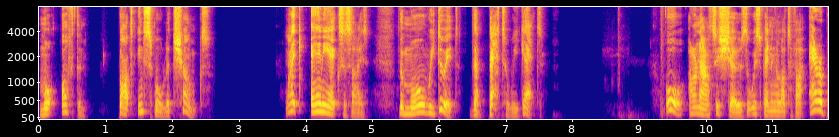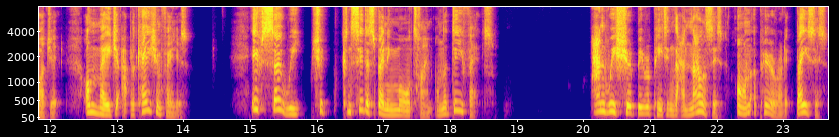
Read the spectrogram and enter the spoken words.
more often, but in smaller chunks. Like any exercise, the more we do it, the better we get. Or our analysis shows that we're spending a lot of our error budget on major application failures. If so, we should consider spending more time on the defects. And we should be repeating that analysis on a periodic basis.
